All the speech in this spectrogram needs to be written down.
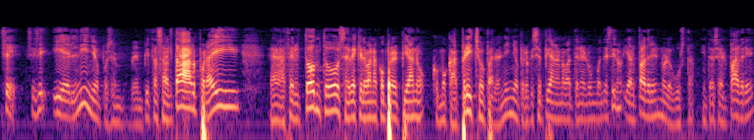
Sí, sí, sí. Y el niño pues em- empieza a saltar por ahí, a hacer el tonto, se ve que le van a comprar el piano como capricho para el niño, pero que ese piano no va a tener un buen destino y al padre no le gusta. Entonces el padre,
